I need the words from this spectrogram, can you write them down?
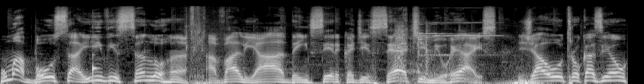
uma bolsa Yves Saint Laurent avaliada em cerca de 7 mil reais. Já outra ocasião,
